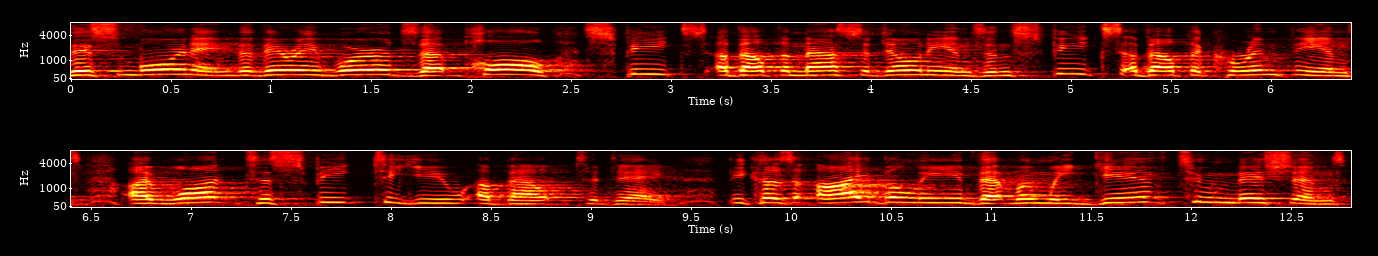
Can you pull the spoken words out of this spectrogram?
This morning, the very words that Paul speaks about the Macedonians and speaks about the Corinthians, I want to speak to you about today. Because I believe that when we give to missions,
